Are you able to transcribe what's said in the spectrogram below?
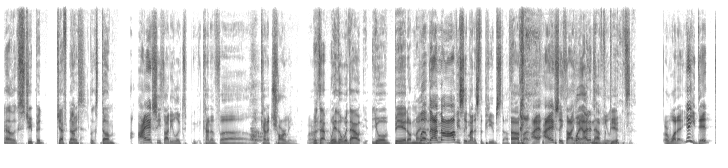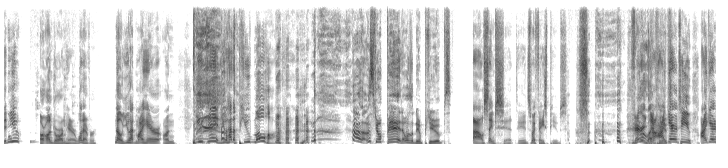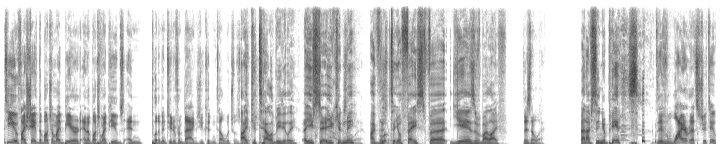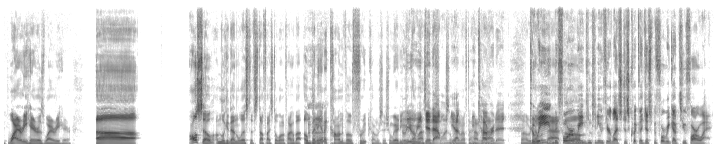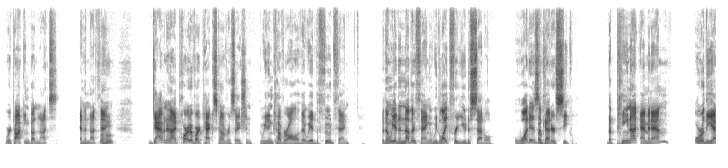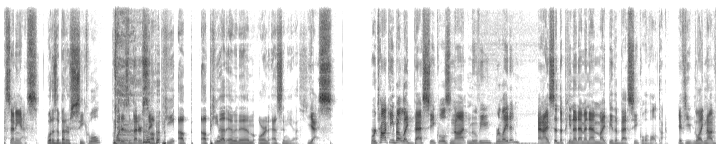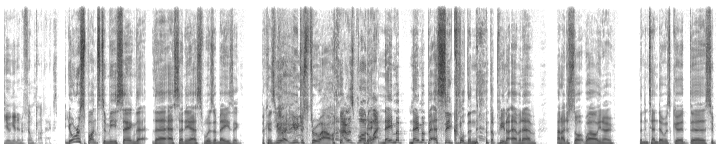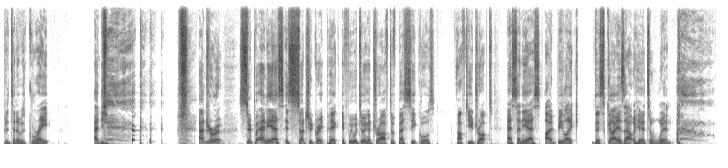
Yeah, it looks stupid. Jeff knows. Okay. Looks dumb. I actually thought he looked kind of uh like kind of charming. All Was that with or without your beard on my well, head? I'm obviously minus the pube stuff. Oh. But I, I actually thought Wait, I didn't have the pubes. or what? Yeah, you did, didn't you? Or underarm hair, whatever. No, you had my hair on. You did. You had a pube mohawk. Oh, that was your beard. That wasn't your pubes. Oh, same shit, dude. It's my face pubes. Very don't like different. I guarantee you. I guarantee you, if I shaved a bunch of my beard and a bunch of my pubes and put them in two different bags, you couldn't tell which was. I could tell immediately. Are you st- Are you kidding me? no. I've There's looked no at your face for years of my life, There's no way. and I've seen your penis. There's wire. That's true too. Wiry hair is wiry hair. Uh, also, I'm looking down the list of stuff I still want to talk about. Oh, Mhm. banana convo fruit conversation. We already did we that we last did that episode, one. So we yeah, don't have to you have covered that. it. Uh, Can we, that. before we Um, continue with your list, just quickly, just before we go too far away, we're talking about nuts and the nut thing. Mm-hmm. Gavin and I, part of our text conversation, we didn't cover all of it. We had the food thing, but then we had another thing. and We'd like for you to settle. What is a Okay. better sequel, the peanut M and M or the SNES? What is a better sequel? What is the better sequel? a, pe- a, a peanut M&M or an SNES? yes, we're talking about like best sequels, not movie related. And I said the peanut M and M might be the best sequel of all time if you like not viewing it in a film context. your response to me saying that the SNES was amazing because you uh, you just threw out. I was blown Na- away. Name a name a better sequel than the peanut M and m and I just thought, well, you know, the Nintendo was good, the Super Nintendo was great, and you- Andrew wrote, Super NES is such a great pick. If we were doing a draft of best sequels after you dropped SNES, I'd be like, this guy is out here to win.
